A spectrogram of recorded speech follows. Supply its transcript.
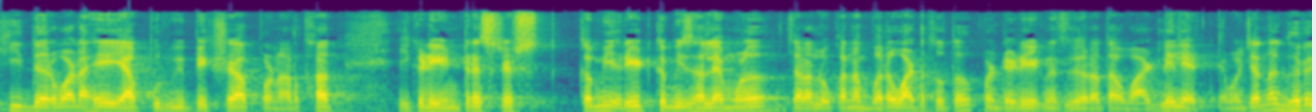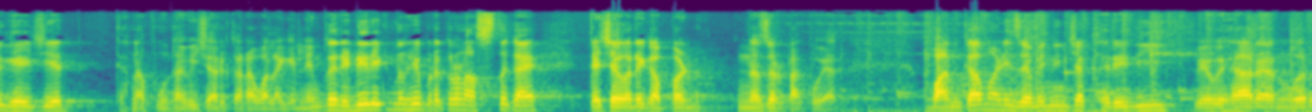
ही दरवाढ आहे यापूर्वीपेक्षा पण अर्थात इकडे इंटरेस्ट रेट कमी रेट कमी झाल्यामुळं जरा लोकांना बरं वाटत होतं पण रेडी रेकनरचे दर आता वाढलेले आहेत त्यामुळे ज्यांना घरं घ्यायची आहेत त्यांना पुन्हा विचार करावा लागेल. नेमकं रेडी रेकनर हे प्रकरण असतं काय? त्याच्यावर एक आपण नजर टाकूयात. बांधकाम आणि जमिनींच्या खरेदी व्यवहारांवर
